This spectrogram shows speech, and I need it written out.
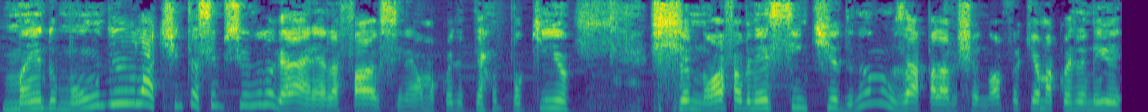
mãe do mundo e o latim está sempre em segundo lugar, né? Ela fala assim, né? É uma coisa até um pouquinho xenófoba nesse sentido. Não usar a palavra xenófoba, que é uma coisa meio,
